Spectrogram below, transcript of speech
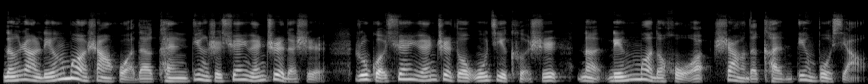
能让凌墨上火的肯定是轩辕志的事。如果轩辕志都无计可施，那凌墨的火上的肯定不小。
